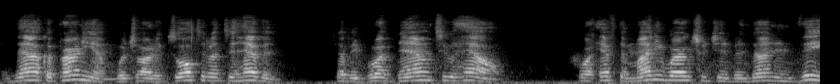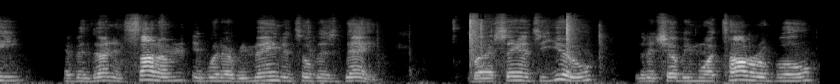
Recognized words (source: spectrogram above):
And thou, Capernaum, which art exalted unto heaven, shall be brought down to hell. For if the mighty works which had been done in thee had been done in Sodom, it would have remained until this day. But I say unto you that it shall be more tolerable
